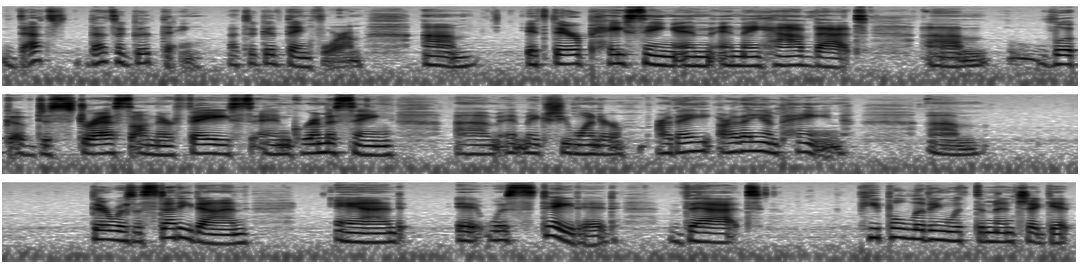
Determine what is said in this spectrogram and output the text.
that's that's a good thing. That's a good thing for them. Um, if they're pacing and, and they have that um, look of distress on their face and grimacing, um, it makes you wonder: Are they are they in pain? Um, there was a study done, and it was stated that people living with dementia get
